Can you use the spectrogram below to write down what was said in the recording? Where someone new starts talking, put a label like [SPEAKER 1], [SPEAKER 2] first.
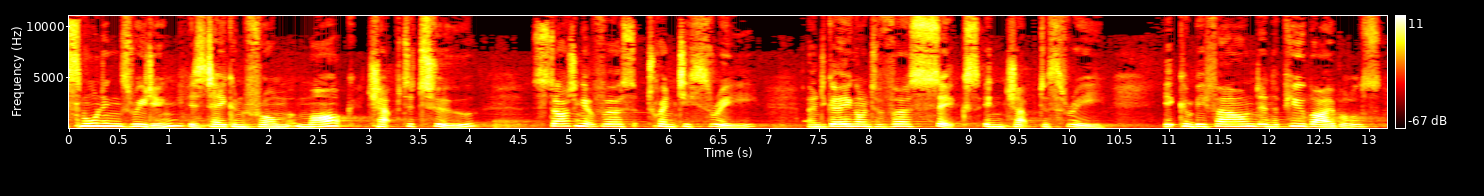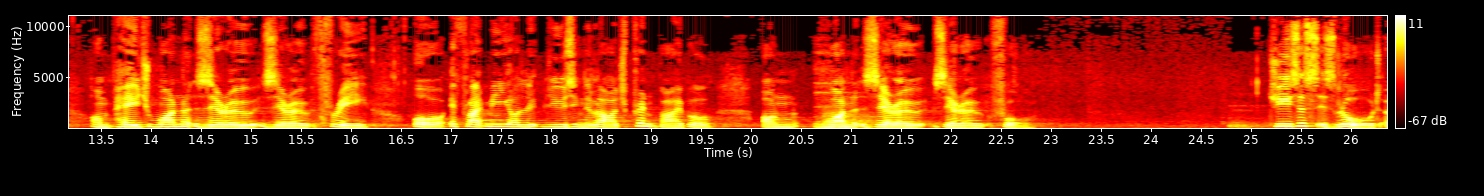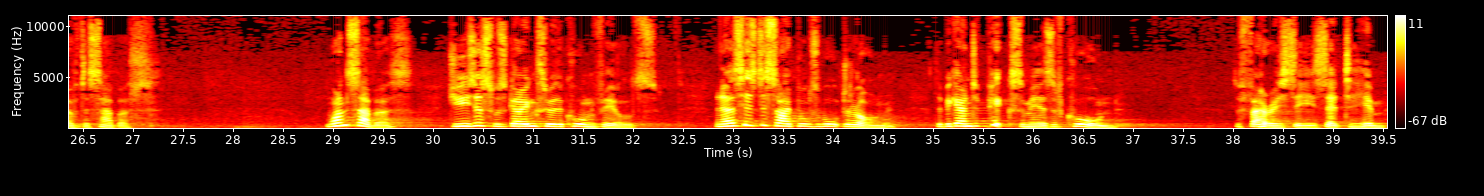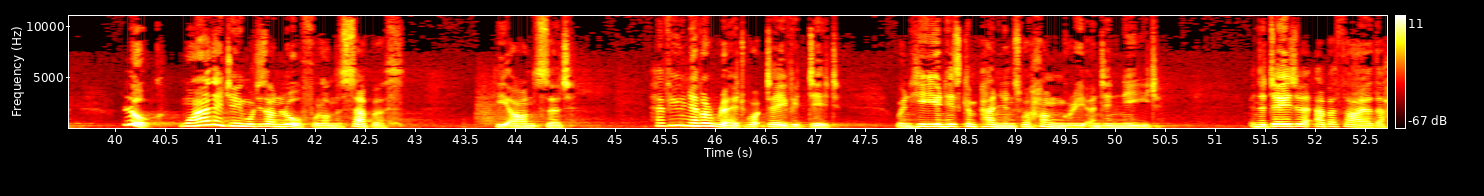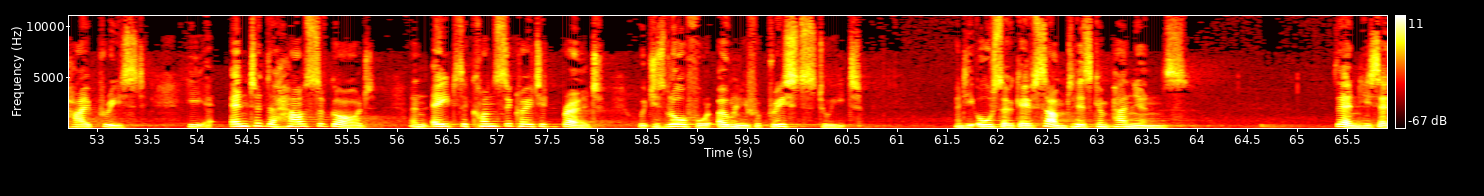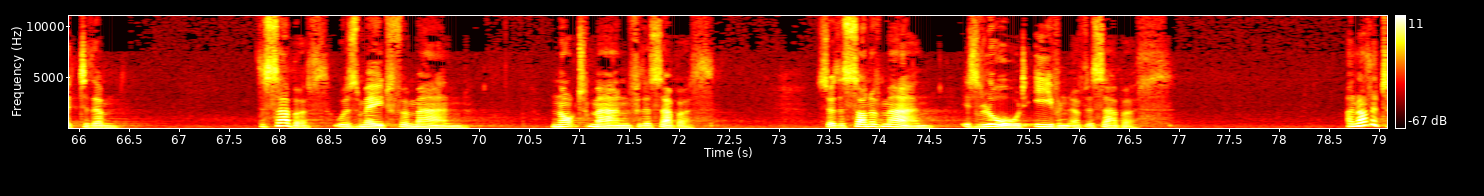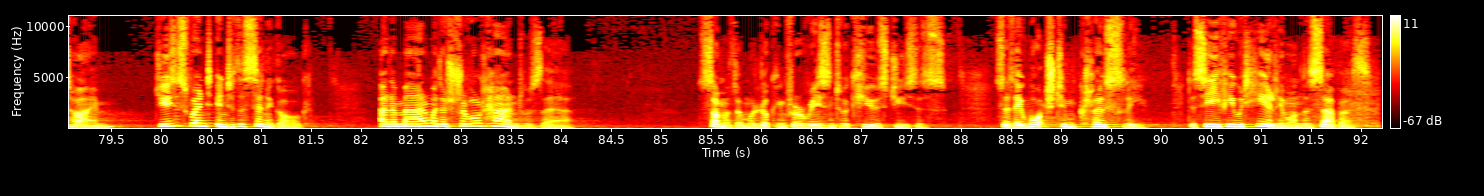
[SPEAKER 1] This morning's reading is taken from Mark chapter 2, starting at verse 23 and going on to verse 6 in chapter 3. It can be found in the Pew Bibles on page 1003, or if, like me, you're using the large print Bible, on 1004. Jesus is Lord of the Sabbath. One Sabbath, Jesus was going through the cornfields, and as his disciples walked along, they began to pick some ears of corn. The Pharisees said to him, Look, why are they doing what is unlawful on the Sabbath? He answered, Have you never read what David did when he and his companions were hungry and in need? In the days of Abiathar the high priest, he entered the house of God and ate the consecrated bread which is lawful only for priests to eat. And he also gave some to his companions. Then he said to them, The Sabbath was made for man, not man for the Sabbath. So the Son of Man is Lord even of the Sabbath. Another time, Jesus went into the synagogue, and a man with a shriveled hand was there. Some of them were looking for a reason to accuse Jesus. So they watched him closely to see if he would heal him on the Sabbath.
